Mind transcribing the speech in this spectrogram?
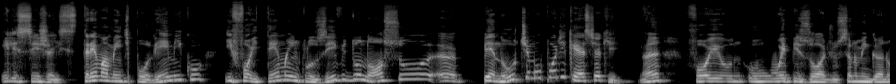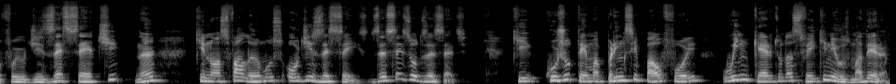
ele seja extremamente polêmico e foi tema, inclusive, do nosso uh, penúltimo podcast aqui, né? Foi o, o, episódio, se eu não me engano, foi o 17, né? Que nós falamos, ou 16, 16 ou 17, que, cujo tema principal foi o inquérito das fake news, Madeira.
